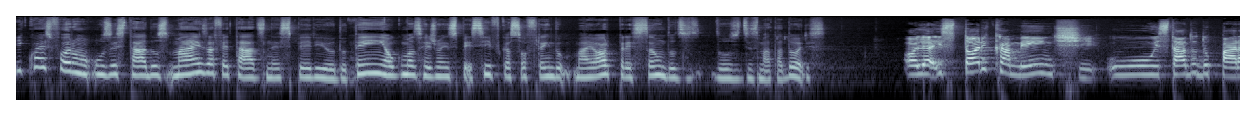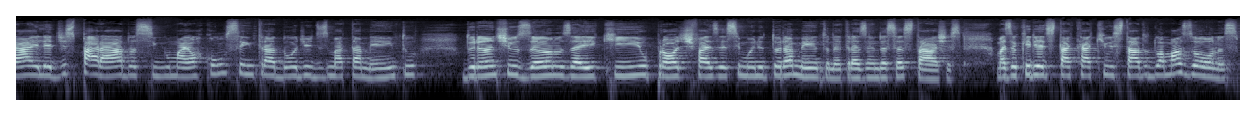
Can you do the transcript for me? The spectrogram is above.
E quais foram os estados mais afetados nesse período? Tem algumas regiões específicas sofrendo maior pressão dos, dos desmatadores? Olha, historicamente, o estado do Pará ele é disparado assim o maior concentrador de desmatamento durante os anos aí que o PRODES faz esse monitoramento, né, trazendo essas taxas. Mas eu queria destacar aqui o estado do Amazonas.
